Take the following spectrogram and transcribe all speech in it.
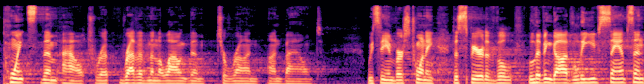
points them out rather than allowing them to run unbound. We see in verse 20, the Spirit of the living God leaves Samson.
